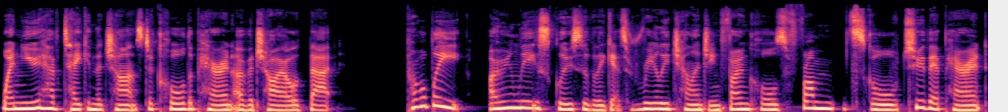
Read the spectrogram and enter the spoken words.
When you have taken the chance to call the parent of a child that probably only exclusively gets really challenging phone calls from school to their parent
